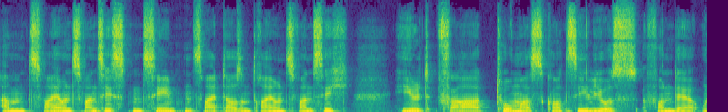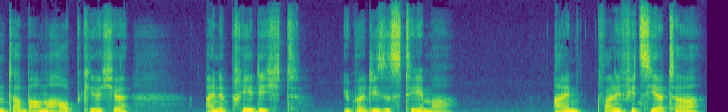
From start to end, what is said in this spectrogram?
Am 22.10.2023 hielt Pfarrer Thomas Corzilius von der Unterbarmer Hauptkirche eine Predigt über dieses Thema. Ein qualifizierter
